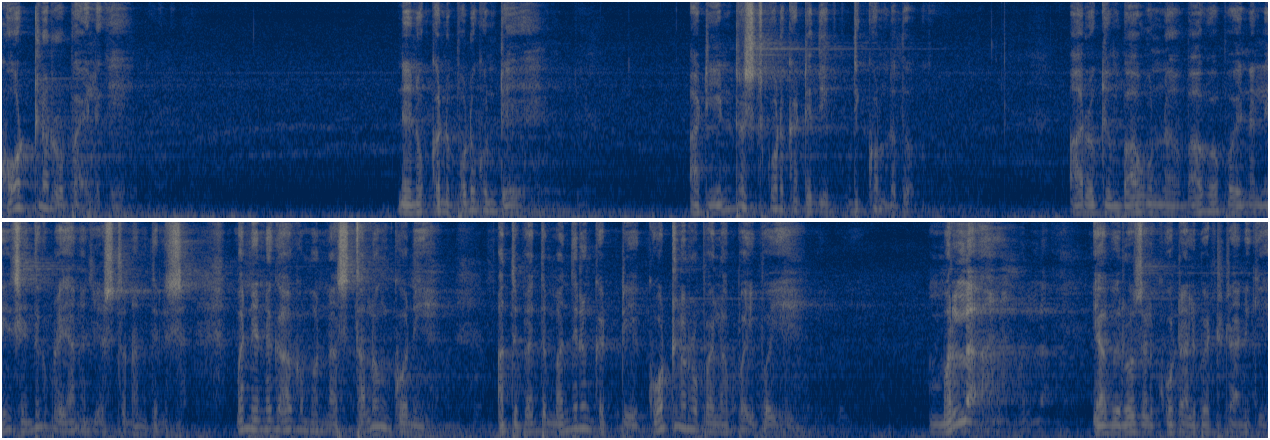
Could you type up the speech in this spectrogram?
కోట్ల రూపాయలకి నేను ఒక్కడిని పడుకుంటే అటు ఇంట్రెస్ట్ కూడా కట్టే ది దిక్కుండదు. ఆరోగ్యం బాగున్నా బాగోపోయినా లేచి ఎందుకు ప్రయాణం చేస్తున్నాను తెలుసా? మరి నిన్న కాక మొన్న స్థలం కొని అంత పెద్ద మందిరం కట్టి కోట్ల రూపాయలు అప్పైపోయి మళ్ళా యాభై రోజులు కోటాలు పెట్టడానికి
